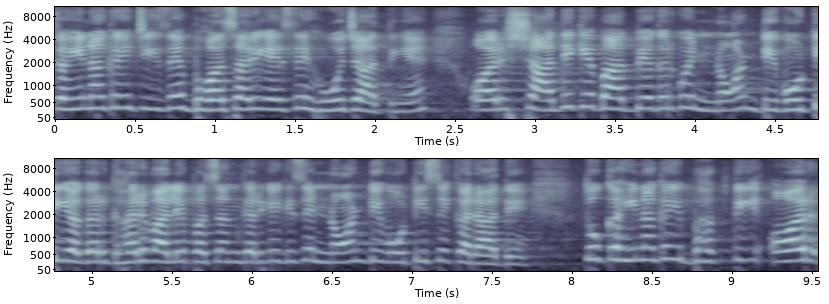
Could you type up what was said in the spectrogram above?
कहीं ना कहीं चीज़ें बहुत सारी ऐसे हो जाती हैं। और शादी के बाद भी अगर कोई नॉन डिवोटी अगर घर वाले पसंद करके किसी नॉन डिवोटी से करा दें तो कहीं ना कहीं भक्ति और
